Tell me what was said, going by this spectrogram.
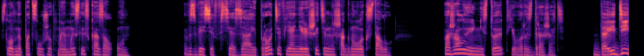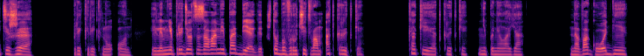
словно подслушав мои мысли, сказал он. Взвесив все «за» и «против», я нерешительно шагнула к столу. Пожалуй, не стоит его раздражать. «Да идите же!» — прикрикнул он. «Или мне придется за вами побегать, чтобы вручить вам открытки». «Какие открытки?» — не поняла я. «Новогодние»,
